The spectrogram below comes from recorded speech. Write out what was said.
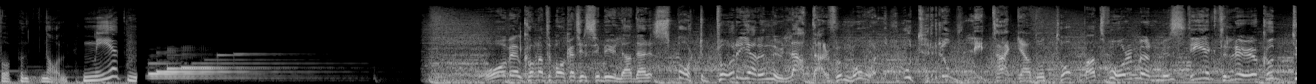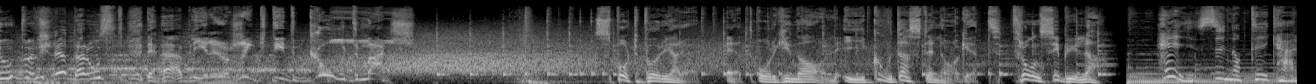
2.0 med Och välkomna tillbaka till Sibylla där sportbörjaren nu laddar för mål. Otroligt taggad och toppat formen med stekt lök och dubbel cheddarost. Det här blir en riktigt god! Sportbörjare, ett original i godaste laget. Från Sibylla. Hej, Synoptik här.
